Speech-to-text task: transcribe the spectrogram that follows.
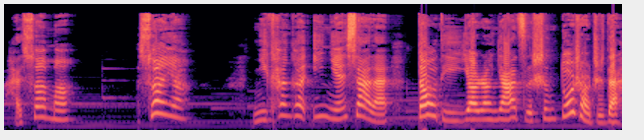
还算吗？算呀。”你看看，一年下来，到底要让鸭子生多少只蛋？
